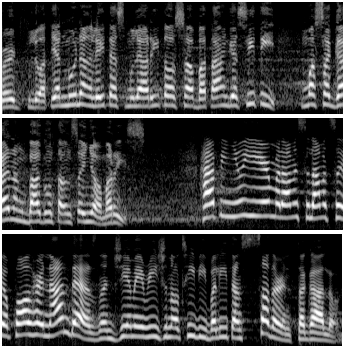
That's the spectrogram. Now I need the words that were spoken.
bird flu. At yan muna ang latest mula rito sa Batangas City. Masaganang bagong taon sa inyo, Maris. Happy New Year! Maraming salamat sa iyo, Paul Hernandez ng GMA Regional TV Balitang Southern Tagalog.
